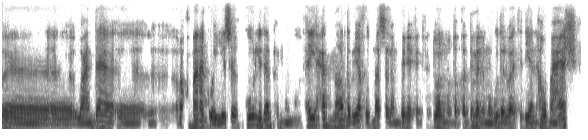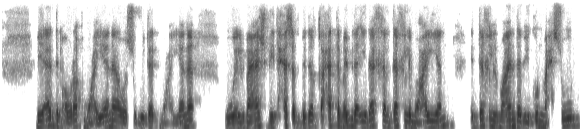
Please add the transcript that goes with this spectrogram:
آه، وعندها آه، رقمنه كويسة كل ده بقى موجود. أي حد النهارده بياخد مثلا بنفيت في الدول المتقدمة اللي موجودة دلوقتي دي أو معاش بيقدم أوراق معينة وثبوتات معينة والمعاش بيتحسب بدقة. حتى ما يبدا يدخل دخل معين الدخل المعين ده بيكون محسوب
